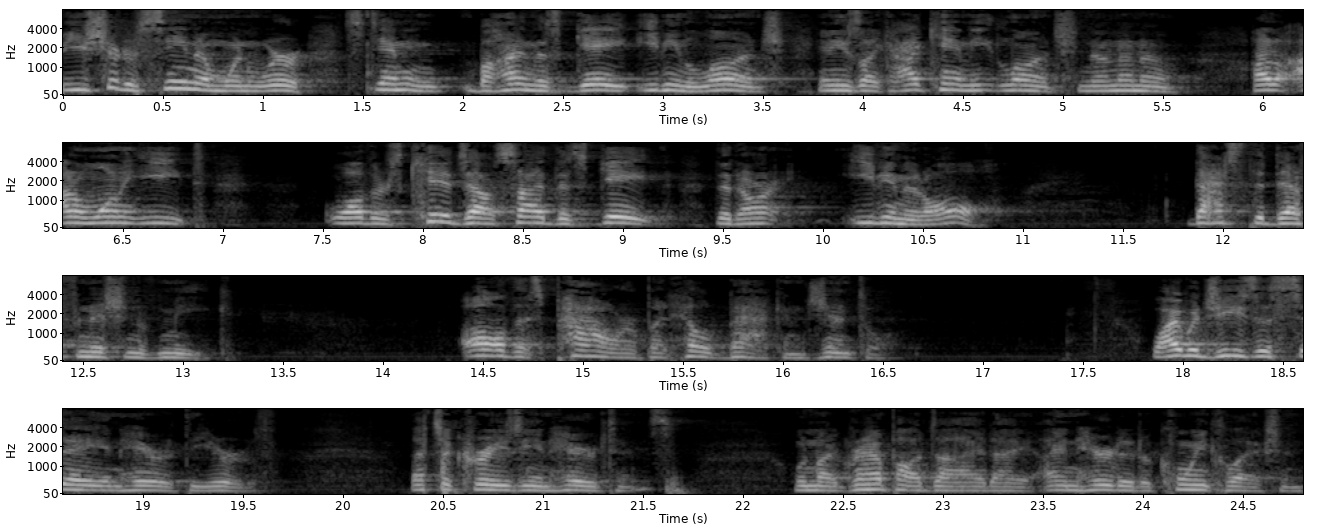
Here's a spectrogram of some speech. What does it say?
But you should have seen him when we're standing behind this gate eating lunch, and he's like, I can't eat lunch. No, no, no. I don't, I don't want to eat while there's kids outside this gate that aren't eating at all. That's the definition of meek all this power, but held back and gentle. Why would Jesus say inherit the earth? That's a crazy inheritance. When my grandpa died, I, I inherited a coin collection.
